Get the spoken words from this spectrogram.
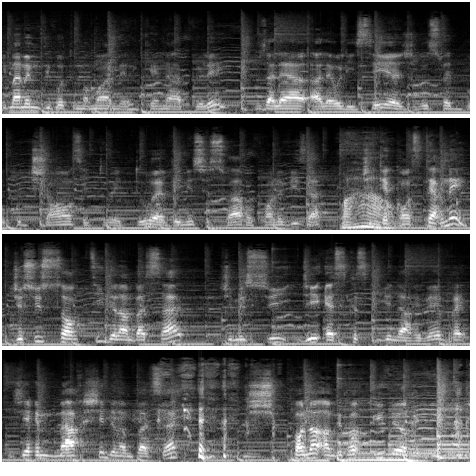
il m'a même dit votre maman américaine a appelé. Vous allez aller au lycée. Je vous souhaite beaucoup de chance et tout et tout. Venez ce soir reprendre le visa. Wow. J'étais consterné. Je suis sorti de l'ambassade. Je me suis dit, est-ce que ce qui vient d'arriver est vrai? J'ai marché de l'ambassade pendant environ une heure et demie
